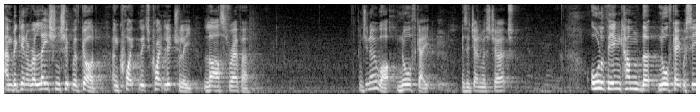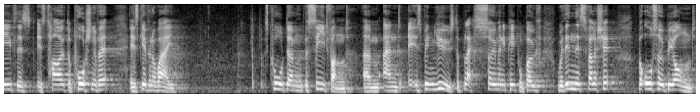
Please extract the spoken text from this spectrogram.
and begin a relationship with God, and quite, which quite literally lasts forever. And you know what? Northgate is a generous church. All of the income that Northgate receives is, is tithed, a portion of it is given away. It's called um, the Seed Fund, um, and it has been used to bless so many people, both within this fellowship but also beyond.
